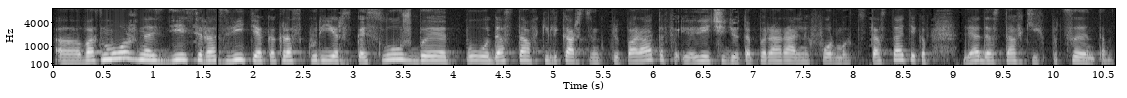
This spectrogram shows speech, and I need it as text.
Э, возможно, здесь развитие как раз курьерской службы по доставке лекарственных препаратов. Речь идет о пероральных формах цитостатиков для доставки их пациентам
